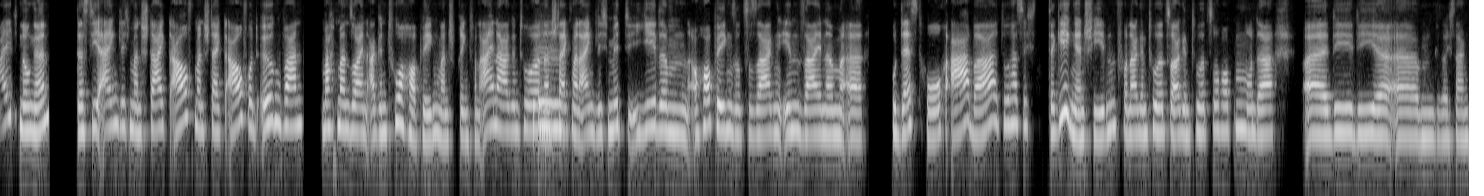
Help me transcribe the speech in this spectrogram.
Zeichnungen, dass die eigentlich, man steigt auf, man steigt auf und irgendwann macht man so ein Agenturhopping. Man springt von einer Agentur mhm. und dann mhm. steigt man eigentlich mit jedem Hopping sozusagen in seinem äh, Podest hoch. Aber du hast dich dagegen entschieden, von Agentur zu Agentur zu hoppen und da äh, die, die, ähm, wie soll ich sagen,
